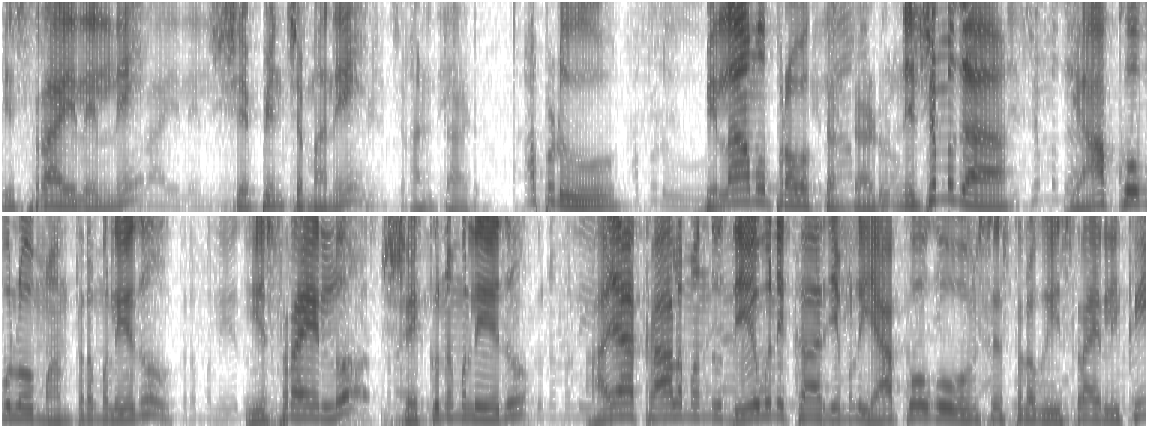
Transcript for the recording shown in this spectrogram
ఇస్రాయేలీల్ని శపించమని అంటాడు. అప్పుడు బిలాము ప్రవక్త అంటాడు నిజముగా యాకోబులో మంత్రము లేదు ఇస్రాయెల్లో శకునము లేదు. ఆయా కాలమందు దేవుని కార్యములు యాకోబు వంశస్థులకు ఇస్రాయేలీకి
